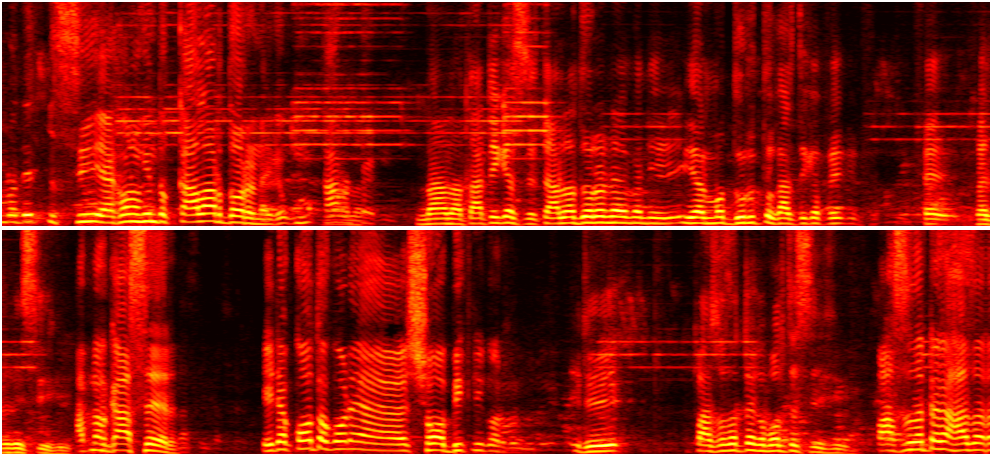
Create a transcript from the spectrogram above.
আমরা দেখতেছি এখনও কিন্তু কালার ধরে কি? না না তা ঠিক আছে। চালা ধরনের মানে ইয়ার মধ্যে দূরত্ব গাছ থেকে ফেলে দিয়েছি। আপনার গাছের? এটা কত করে শ বিক্রি করবেন? এটি পাঁচ হাজার টাকা বলতেছি পাঁচ হাজার টাকা হাজার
